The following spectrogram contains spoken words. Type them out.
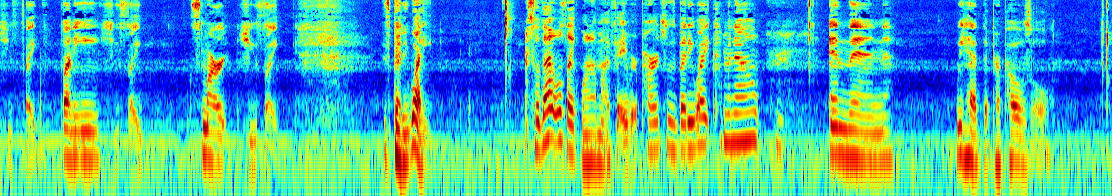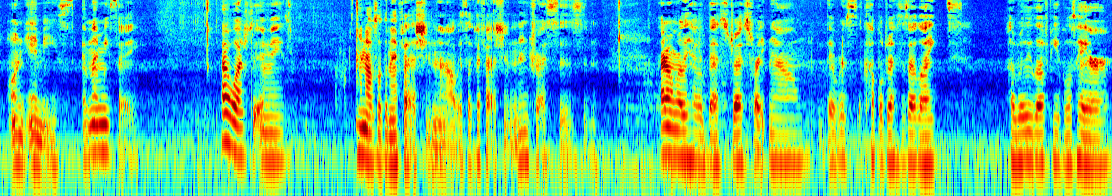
She's like funny. She's like smart. She's like is Betty White. So that was like one of my favorite parts was Betty White coming out. And then we had the proposal on Emmys. And let me say, I watched the Emmys and I was looking at fashion and I always look at fashion and dresses and I don't really have a best dress right now. There was a couple dresses I liked. I really love people's hair.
